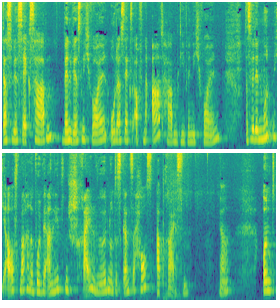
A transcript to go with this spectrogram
dass wir Sex haben, wenn wir es nicht wollen, oder Sex auf eine Art haben, die wir nicht wollen, dass wir den Mund nicht aufmachen, obwohl wir am liebsten schreien würden und das ganze Haus abreißen. Ja? Und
